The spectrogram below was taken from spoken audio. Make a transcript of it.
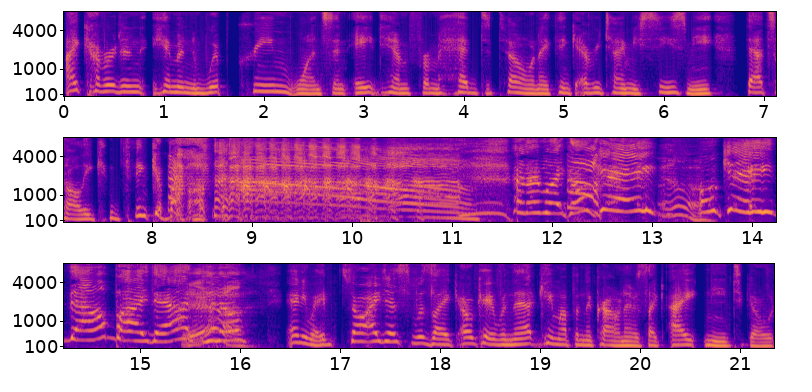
"I covered in him in whipped cream once and ate him from head to toe, and I think every time he sees me, that's all he can think about." and I'm like, "Okay, okay, I'll buy that," you know. Anyway, so I just was like, okay, when that came up in the crown, I was like, I need to go.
